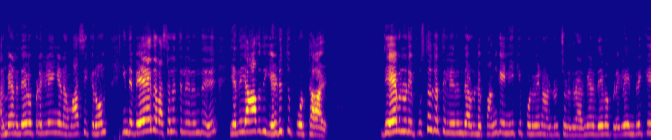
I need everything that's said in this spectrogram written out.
அருமையான தேவ பிள்ளைகளே இங்கே நாம் வாசிக்கிறோம். இந்த வேத வசனத்திலிருந்து எதையாவது எடுத்து போட்டால் தேவனுடைய புஸ்தகத்திலிருந்து அவனுடைய பங்கை நீக்கி போடுவேன் அன்று சொல்கிறார் அருமையான தேவ பிள்ளைகளே இன்றைக்கு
